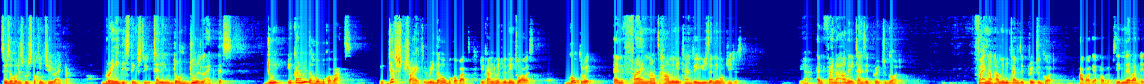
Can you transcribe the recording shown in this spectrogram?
So it's the Holy Spirit talking to you right now, bringing these things to you, telling you, don't do it like this. Do it. You can read the whole book of Acts. Just try it. Read the whole book of Acts. You can do it within two hours. Go through it and find out how many times they use the name of Jesus. Yeah. And find out how many times they prayed to God. Find out how many times they prayed to God about their problems. They never did.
